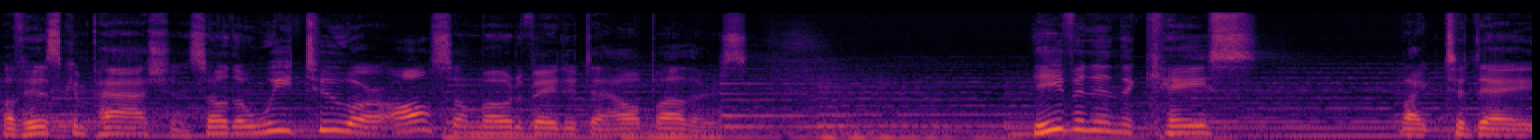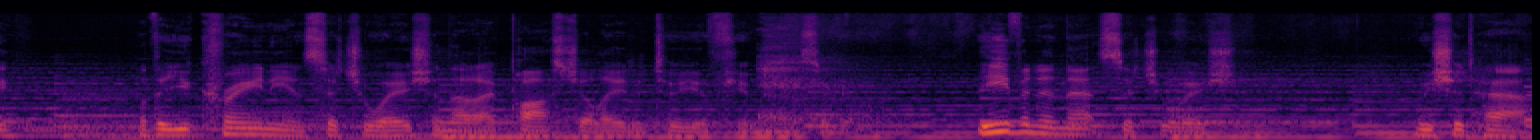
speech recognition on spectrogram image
of His compassion so that we too are also motivated to help others. Even in the case like today of the Ukrainian situation that I postulated to you a few minutes ago, even in that situation, we should have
